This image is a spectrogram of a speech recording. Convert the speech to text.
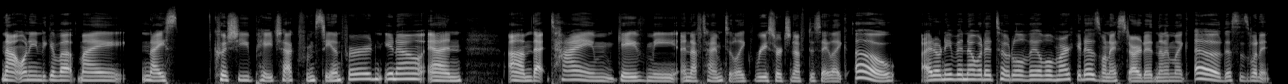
not wanting to give up my nice, cushy paycheck from Stanford, you know? And um, that time gave me enough time to like research enough to say, like, oh, I don't even know what a total available market is when I started. And then I'm like, oh, this is what it,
